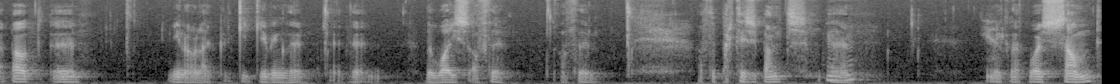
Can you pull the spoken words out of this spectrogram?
about, uh, you know, like giving the, the the voice of the of the of the participants, uh, Mhm. Yeah. make that voice sound,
